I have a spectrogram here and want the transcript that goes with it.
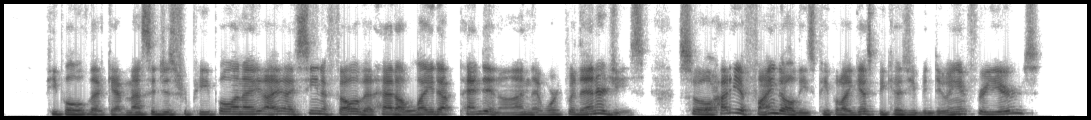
people that get messages for people. And I, I I seen a fellow that had a light up pendant on that worked with energies. So yeah. how do you find all these people? I guess because you've been doing it for years.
